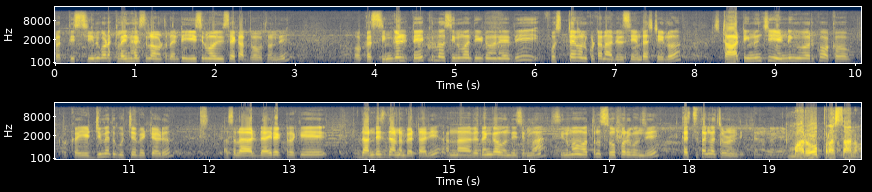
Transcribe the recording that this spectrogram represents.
ప్రతి సీన్ కూడా క్లైమాక్స్లో ఉంటుంది. అంటే ఈ సినిమా చూసాక అర్థమవుతుంది. ఒక సింగిల్ టేక్లో సినిమా తీయడం అనేది ఫస్ట్ టైం అనుకుంటా నాకు తెలిసి ఇండస్ట్రీలో స్టార్టింగ్ నుంచి ఎండింగ్ వరకు ఒక ఒక ఎడ్జ్ మీద కూర్చోబెట్టాడు. అసలు ఆ డైరెక్టర్కి దండేసి దండం పెట్టాలి అన్న విధంగా ఉంది సినిమా. సినిమా మాత్రం సూపర్గా ఉంది. ఖచ్చితంగా చూడండి. మరో ప్రస్థానం.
